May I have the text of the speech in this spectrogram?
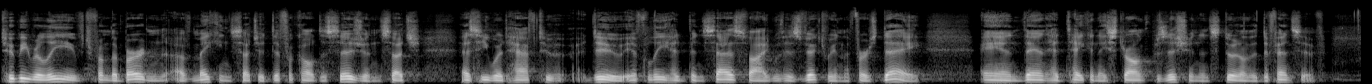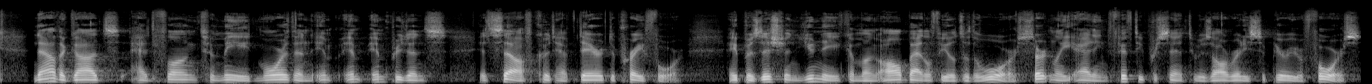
to be relieved from the burden of making such a difficult decision, such as he would have to do if Lee had been satisfied with his victory in the first day and then had taken a strong position and stood on the defensive. Now the gods had flung to Meade more than imprudence itself could have dared to pray for, a position unique among all battlefields of the war, certainly adding 50% to his already superior force,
